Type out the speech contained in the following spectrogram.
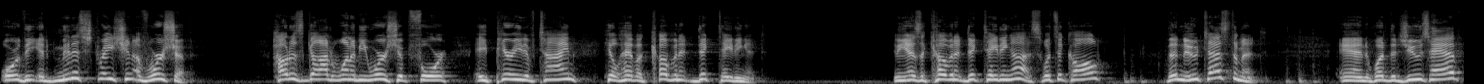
or the administration of worship. How does God want to be worshiped for a period of time? He'll have a covenant dictating it. And He has a covenant dictating us. What's it called? The New Testament. And what the Jews have?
